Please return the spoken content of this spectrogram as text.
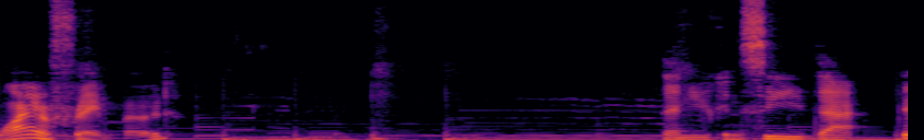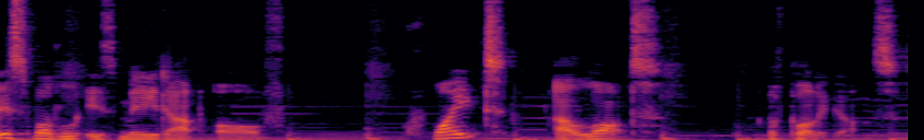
wireframe mode, then you can see that this model is made up of quite a lot of polygons.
